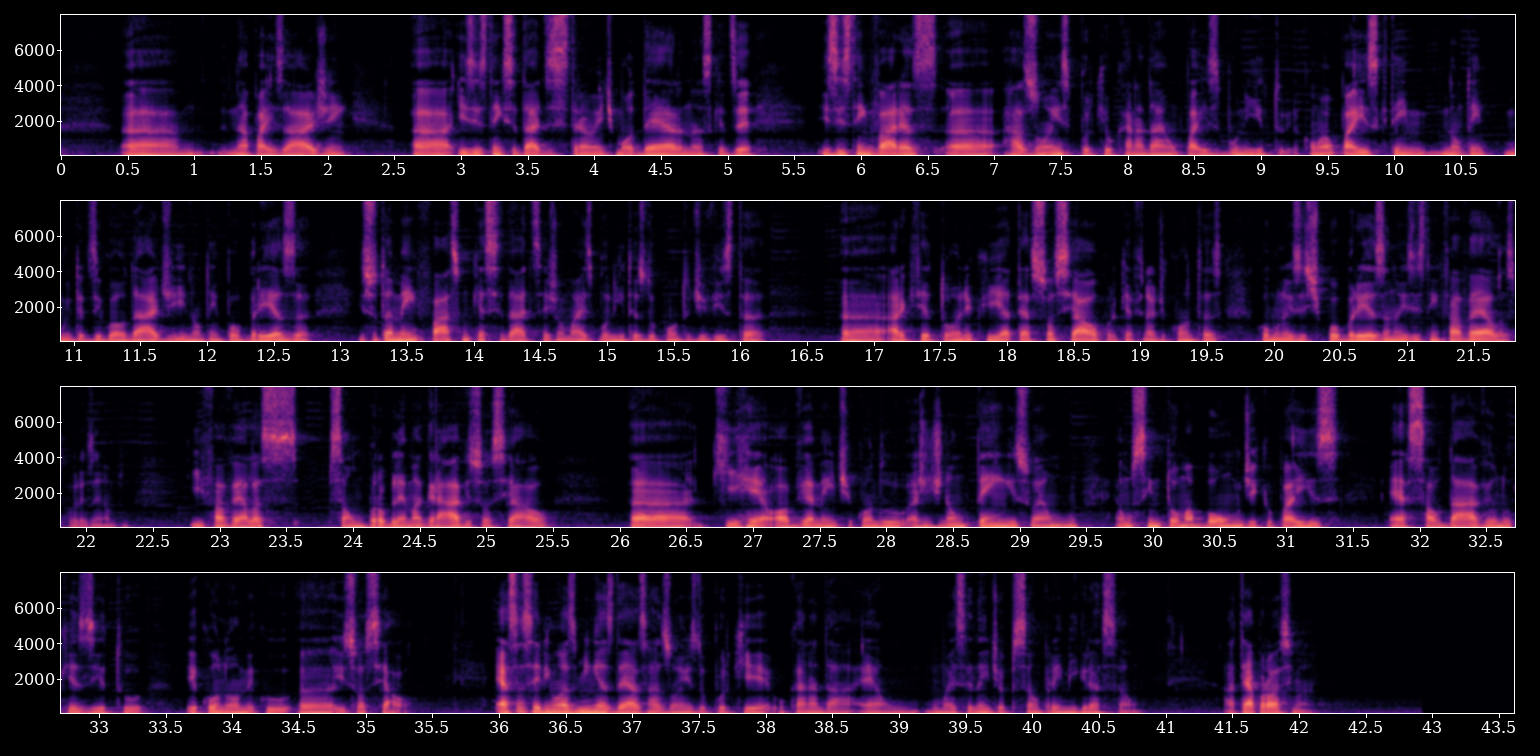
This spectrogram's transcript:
uh, na paisagem. Uh, existem cidades extremamente modernas, quer dizer, existem várias uh, razões porque o Canadá é um país bonito. Como é um país que tem, não tem muita desigualdade e não tem pobreza, isso também faz com que as cidades sejam mais bonitas do ponto de vista uh, arquitetônico e até social, porque afinal de contas, como não existe pobreza, não existem favelas, por exemplo. E favelas são um problema grave social uh, que obviamente quando a gente não tem, isso é um, é um sintoma bom de que o país é saudável no quesito econômico uh, e social. Essas seriam as minhas 10 razões do porquê o Canadá é um, uma excelente opção para imigração. Até a próxima!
